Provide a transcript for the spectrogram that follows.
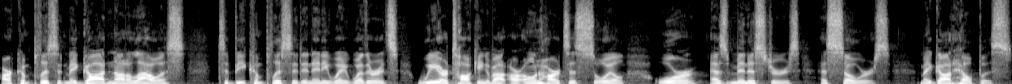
are complicit. May God not allow us to be complicit in any way, whether it's we are talking about our own hearts as soil or as ministers, as sowers. May God help us.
